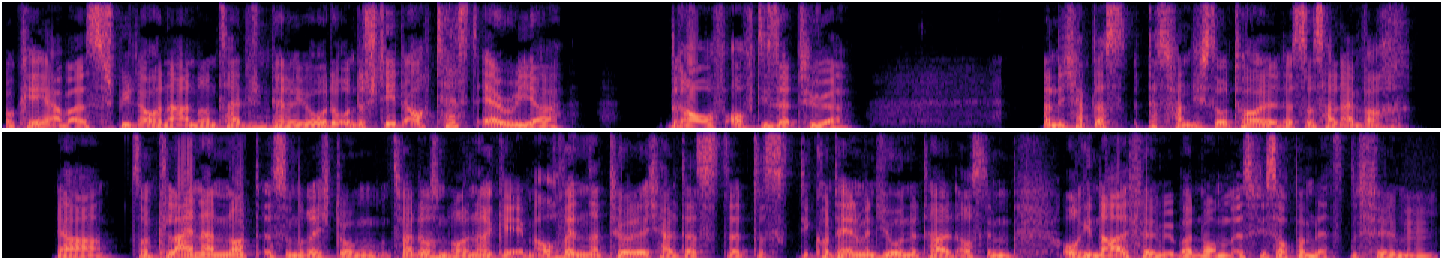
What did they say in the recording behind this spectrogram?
okay, aber es spielt auch in einer anderen zeitlichen Periode und es steht auch Test Area drauf auf dieser Tür. Und ich habe das, das fand ich so toll, dass das halt einfach, ja, so ein kleiner Not ist in Richtung 2009er Game. Auch wenn natürlich halt das, das, das die Containment Unit halt aus dem Originalfilm übernommen ist, wie es auch beim letzten Film Mhm.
